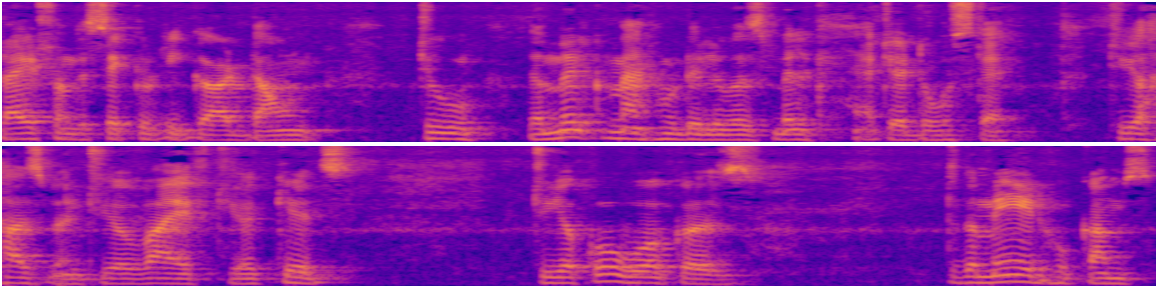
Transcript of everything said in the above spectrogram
right from the security guard down to the milkman who delivers milk at your doorstep to your husband to your wife to your kids to your co-workers to the maid who comes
